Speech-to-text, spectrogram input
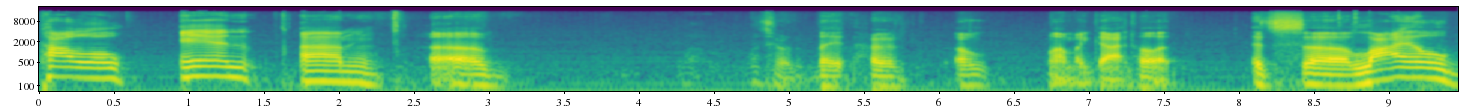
Powell and, um, uh, what's her, her, oh, oh my God, hold on. It's uh, Lael,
